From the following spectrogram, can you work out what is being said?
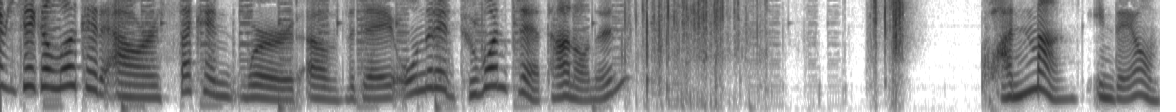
Time to take a look at our second word of the day. 오늘의 두 번째 단어는 관망인데요.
